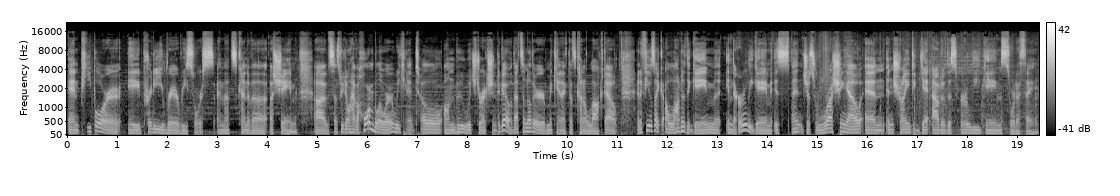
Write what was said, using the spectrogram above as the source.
and people are a pretty rare resource, and that's kind of a, a shame. Uh, since we don't have a hornblower, we can't tell Onbu which direction to go. That's another mechanic that's kind of locked out. And it feels like a lot of the game in the early game is spent just rushing out and, and trying to get out of this early game sort of thing.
